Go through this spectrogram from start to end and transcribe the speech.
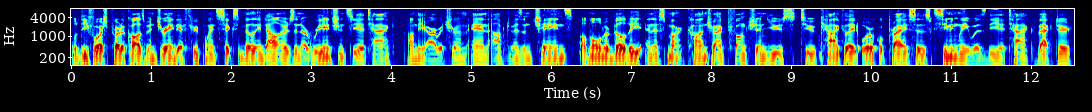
Well, dForce Protocol has been drained of $3.6 million in a reentrancy attack on the Arbitrum and Optimism chains, a vulnerability in a smart contract function used to calculate Oracle prices seemingly was the attack vector.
